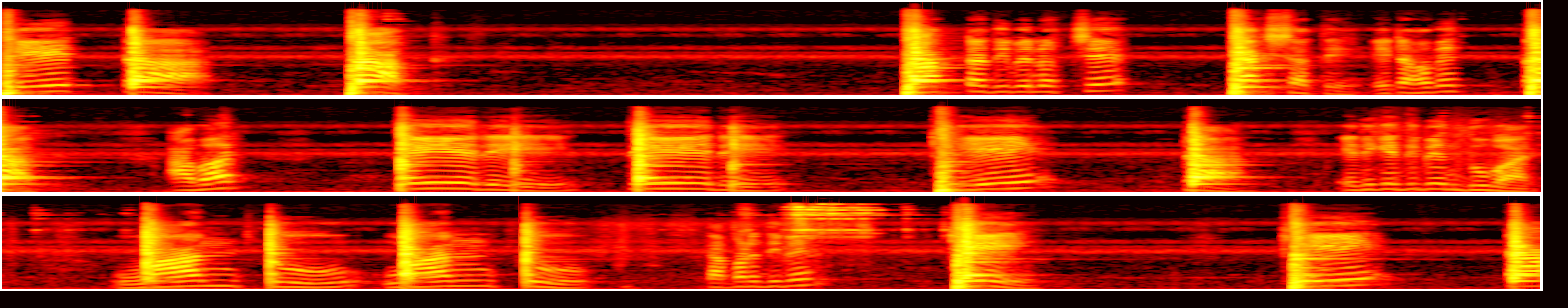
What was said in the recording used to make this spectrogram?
খেটা তাক তাকটা তাকটা দিবেন হচ্ছে একসাথে, এটা হবে তাক। আবার তেরে তেরে, খেটা। এদিকে দিবেন দুবার। One, two one, two. তারপরে দিবেন খে খে টা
